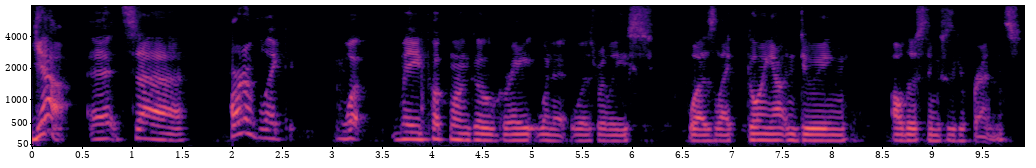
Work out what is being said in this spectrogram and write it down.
Yeah, it's uh part of like what made Pokemon Go great when it was released was like going out and doing all those things with your friends.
